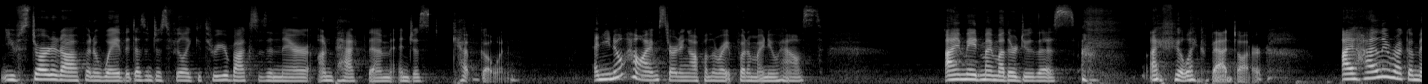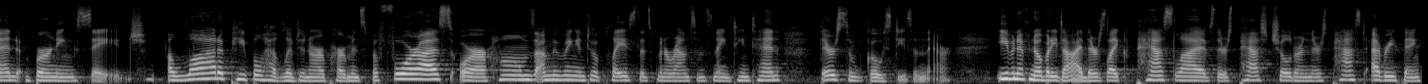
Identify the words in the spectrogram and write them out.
you've started off in a way that doesn't just feel like you threw your boxes in there, unpacked them, and just kept going. And you know how I'm starting off on the right foot in my new house? I made my mother do this. I feel like a bad daughter. I highly recommend burning sage. A lot of people have lived in our apartments before us or our homes. I'm moving into a place that's been around since 1910. There's some ghosties in there. Even if nobody died, there's like past lives, there's past children, there's past everything.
